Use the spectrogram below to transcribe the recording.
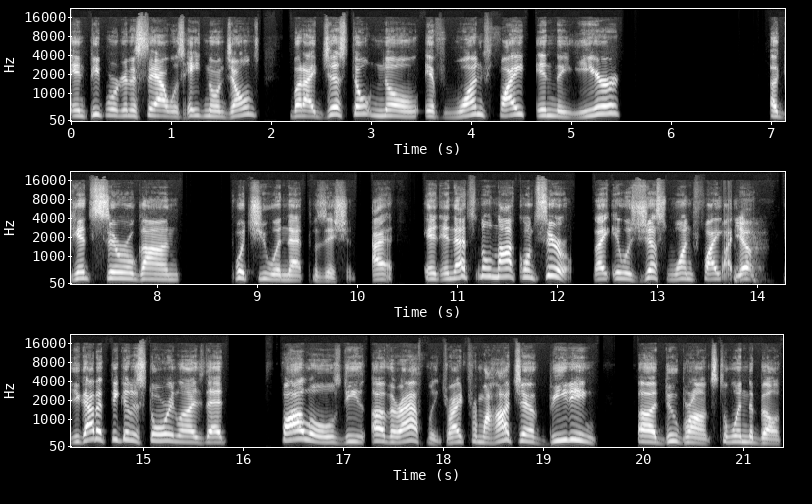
and people were going to say I was hating on Jones, but I just don't know if one fight in the year against Ciryl Gane puts you in that position. I and, and that's no knock on Ciryl. Like it was just one fight. Yeah. You got to think of the storylines that follows these other athletes, right? From Makhachev beating uh Do Bronx to win the belt,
